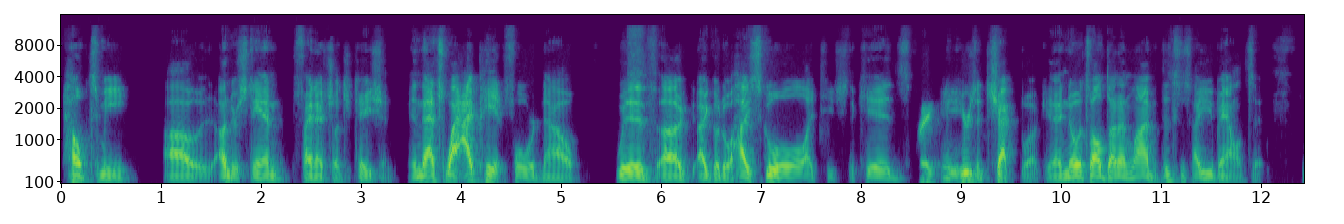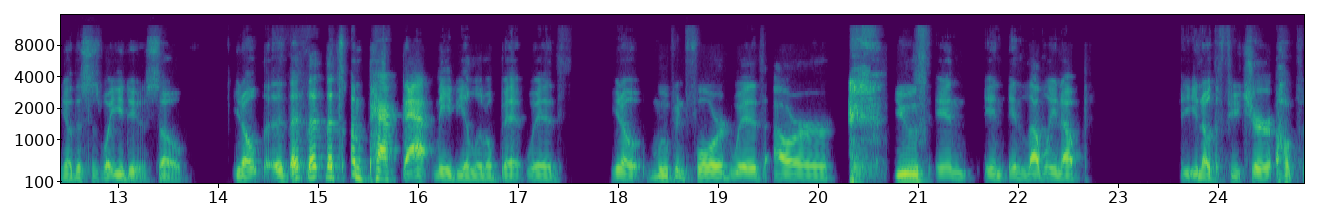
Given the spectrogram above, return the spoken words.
helped me uh, understand financial education, and that's why I pay it forward now with uh, I go to a high school, I teach the kids. Right. Here's a checkbook, and I know it's all done online, but this is how you balance it. You know, this is what you do. So, you know, uh, let, let, let's unpack that maybe a little bit with, you know, moving forward with our youth in in in leveling up, you know, the future of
